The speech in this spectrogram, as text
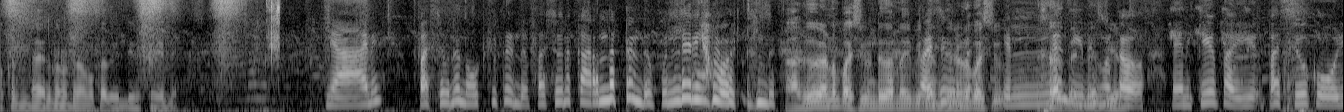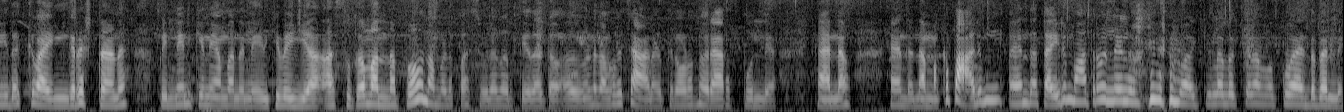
ഒക്കെ ഉണ്ടായിരുന്നതുകൊണ്ട് നമുക്കത് വലിയ വിഷയമില്ല. ഞാൻ പശുവിനെ നോക്കിയിട്ടുണ്ട്. പശുവിനെ കറന്നിട്ടുണ്ട്. പുല്ലരിയാൻ പോയിട്ടുണ്ട്. അത് വേണം. പശു ഉണ്ട് പശു? എല്ലാം ചെയ്തു കേട്ടോ. എനിക്ക് പശു കോഴി ഇതൊക്കെ ഭയങ്കര ഇഷ്ടമാണ് പിന്നെ എനിക്ക് ഞാൻ പറഞ്ഞില്ലേ എനിക്ക് വയ്യ. അസുഖം വന്നപ്പോൾ നമ്മൾ പശുവിനെ നിർത്തിയതാട്ടോ അതുകൊണ്ട് നമുക്ക് ചാണകത്തിനോടൊന്നും ഒരറപ്പില്ല കാരണം എന്താ നമുക്ക് പാലും എന്താ തൈരും മാത്രമല്ലല്ലോ ബാക്കിയുള്ളതൊക്കെ നമുക്ക് വേണ്ടതല്ലേ.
